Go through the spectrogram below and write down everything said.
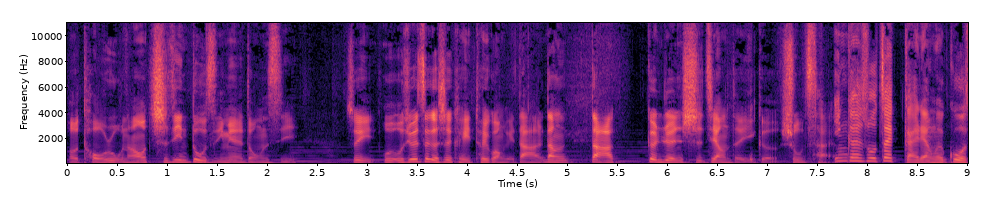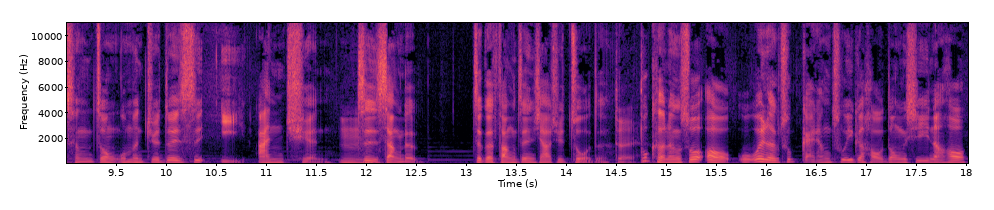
呃投入，然后吃进肚子里面的东西。所以，我我觉得这个是可以推广给大家，让大家更认识这样的一个蔬菜。应该说，在改良的过程中，我们绝对是以安全至上的这个方针下去做的。对，不可能说哦，我为了出改良出一个好东西，然后。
